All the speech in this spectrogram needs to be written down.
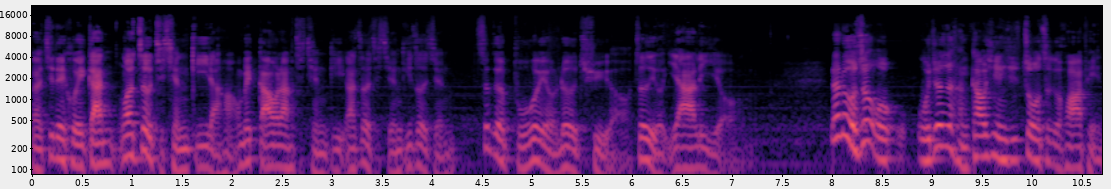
呃这个回甘，我要做几千基了哈，我要高浪几千基啊，做几千基做几千，这个不会有乐趣哦，这个有压力哦。那如果说我我就是很高兴去做这个花瓶，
